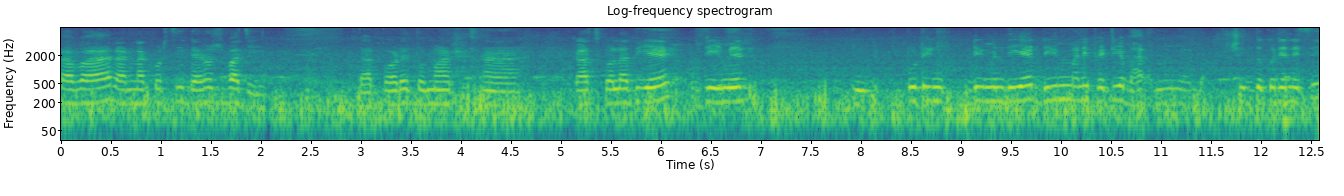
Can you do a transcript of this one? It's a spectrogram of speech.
খাবার রান্না করছি ঢেঁড়স ভাজি। তারপরে তোমার কাঁচকলা দিয়ে ডিমের, পুটিং ডিম দিয়ে, ডিম মানে ফেটিয়ে সিদ্ধ করে নিছি।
